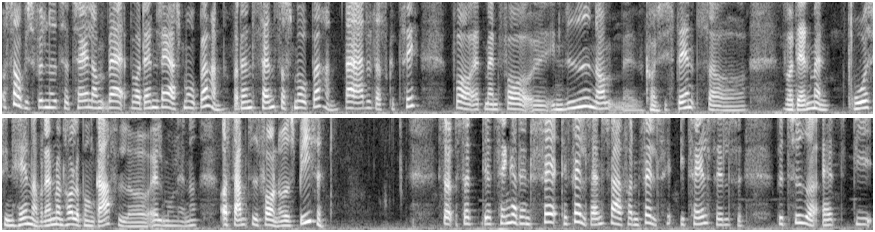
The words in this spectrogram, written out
Og så er vi selvfølgelig nødt til at tale om, hvad, hvordan lærer små børn? Hvordan sanser små børn? Hvad er det, der skal til, for at man får øh, en viden om øh, konsistens og hvordan man bruger sine hænder, hvordan man holder på en gaffel og alt muligt andet, og samtidig får noget at spise. Så, så jeg tænker, at den fæ- det fælles ansvar for den fælles i talsættelse betyder, at de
